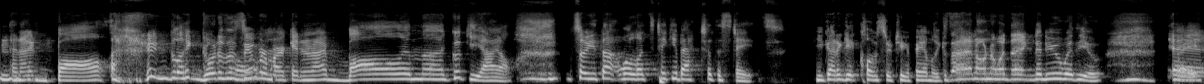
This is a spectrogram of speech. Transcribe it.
Mm-hmm. And I'd bawl, I'd like go to the oh. supermarket and I'd bawl in the cookie aisle. So he thought, well, let's take you back to the States you got to get closer to your family because I don't know what the heck to do with you. Right.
